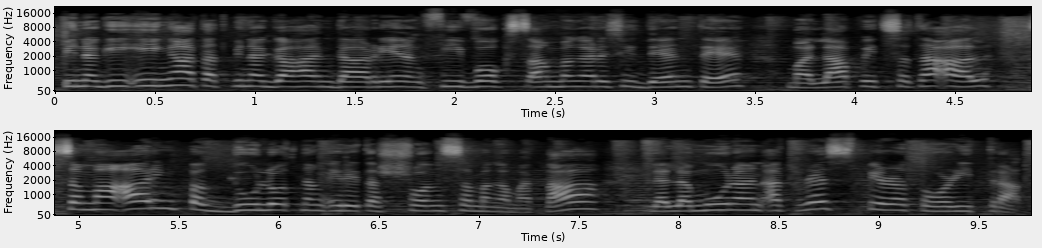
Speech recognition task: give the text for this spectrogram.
Pinag-iingat at pinaghahanda rin ng FIVOX ang mga residente malapit sa Taal sa maaring pagdulot ng iritasyon sa mga mata, lalamunan at respiratory tract.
